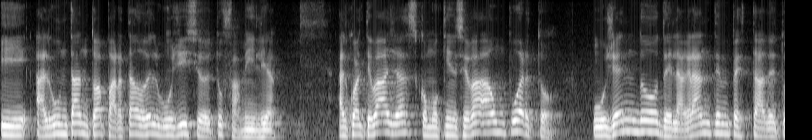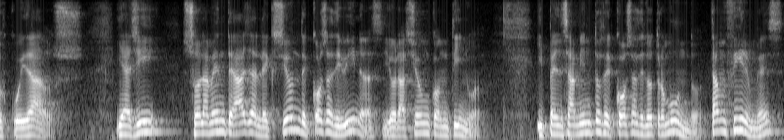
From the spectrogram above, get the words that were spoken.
y algún tanto apartado del bullicio de tu familia, al cual te vayas como quien se va a un puerto, huyendo de la gran tempestad de tus cuidados, y allí solamente haya lección de cosas divinas y oración continua y pensamientos de cosas del otro mundo, tan firmes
